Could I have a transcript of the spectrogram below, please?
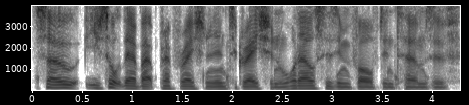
So, you talked there about preparation and integration. What else is involved in terms of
